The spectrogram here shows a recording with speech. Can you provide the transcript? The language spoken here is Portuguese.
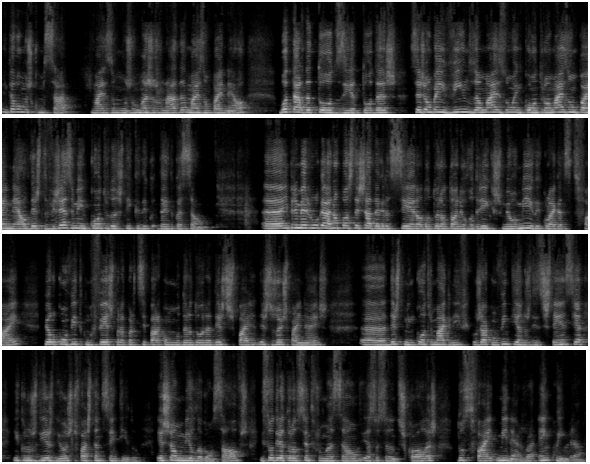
Então vamos começar mais um, uma jornada, mais um painel. Boa tarde a todos e a todas. Sejam bem-vindos a mais um encontro, a mais um painel deste 20 encontro do STIC da Educação. Uh, em primeiro lugar, não posso deixar de agradecer ao Dr. António Rodrigues, meu amigo e colega de CEFAI, pelo convite que me fez para participar como moderadora destes, destes dois painéis, uh, deste encontro magnífico, já com 20 anos de existência e que nos dias de hoje faz tanto sentido. Eu chamo-me Milda Gonçalves e sou diretora do Centro de Formação e Associação de Escolas do CEFAI Minerva, em Coimbra.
